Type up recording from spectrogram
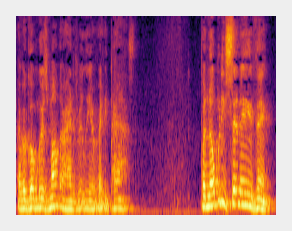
Rabbi Goldberger's mother had really already passed. But nobody said anything.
